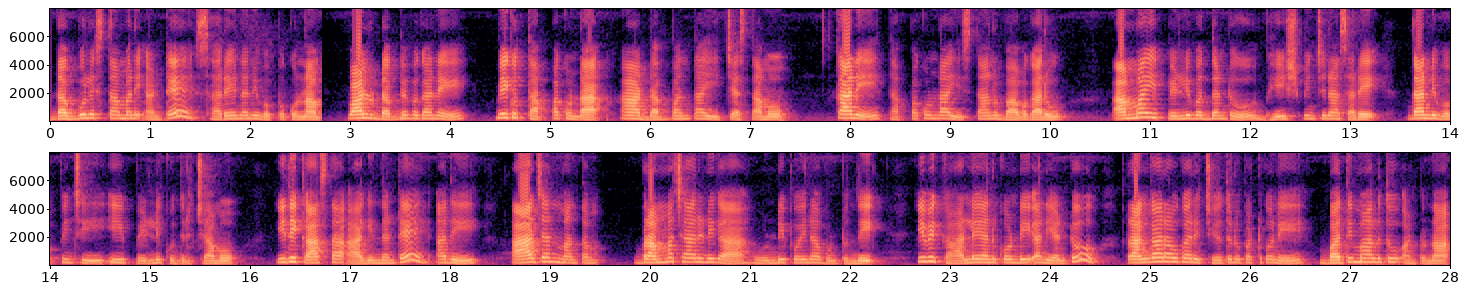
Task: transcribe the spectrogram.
డబ్బులిస్తామని అంటే సరేనని ఒప్పుకున్నాం. వాళ్ళు డబ్బివ్వగానే మీకు తప్పకుండా ఆ డబ్బంతా ఇచ్చేస్తాము. కానీ తప్పకుండా ఇస్తాను బావగారు. అమ్మాయి పెళ్ళి వద్దంటూ భీష్మించినా సరే దాన్ని ఒప్పించి ఈ పెళ్ళి కుదిర్చాము. ఇది కాస్త ఆగిందంటే అది ఆజన్మంతం బ్రహ్మచారిణిగా ఉండిపోయినా ఉంటుంది. ఇవి కాళ్ళే అనుకోండి అని అంటూ రంగారావు గారి చేతులు పట్టుకొని బతిమాలుతూ అంటున్నా.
